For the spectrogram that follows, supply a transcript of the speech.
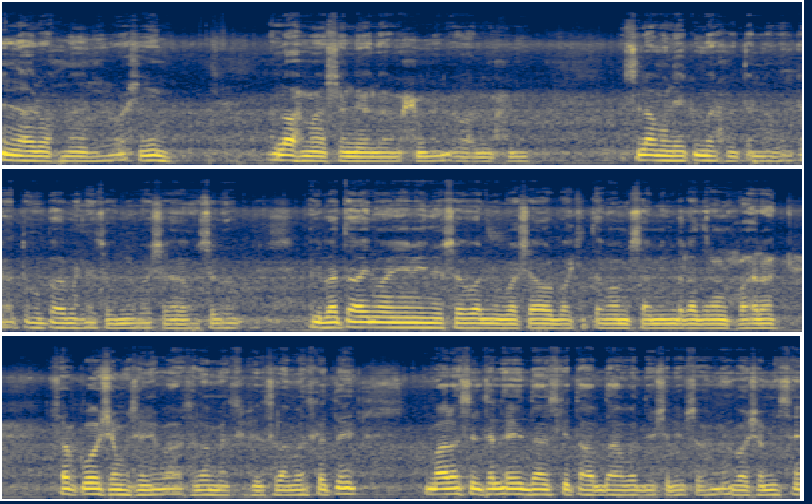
اللہ الرحمن الرحیم اللہ صلی اللہ محمد محمد السلام علیکم ورحمۃ اللہ وبرکاتہ وسلم البتہ الباشہ اور باقی تمام سامعین برادران خواہران سب کو شمسلم پھر سلامت کرتے ہیں ہمارا سلسلہ درس کتاب دعوت شریف صحیح الباشہ میں سے۔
